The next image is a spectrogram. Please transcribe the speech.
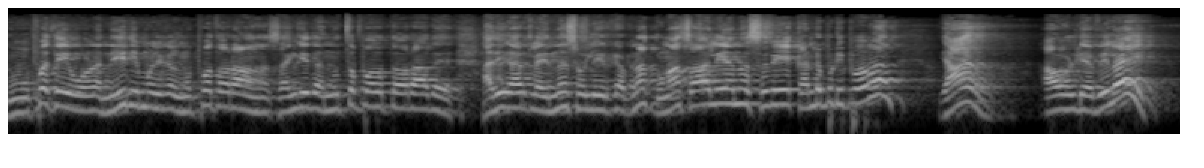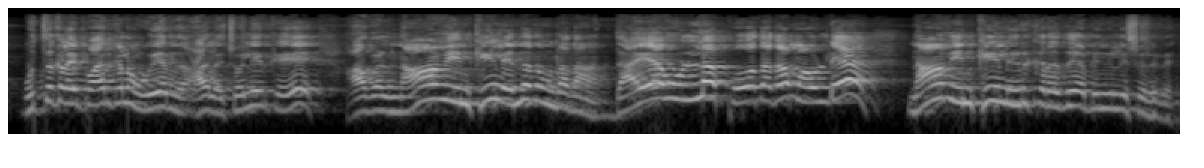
இந்த முப்பத்தி ஒன்று நீதிமொழிகள் முப்பத்தோராம் சங்கீதம் முப்பத்தோராது அதிகாரத்தில் என்ன சொல்லியிருக்கு அப்படின்னா குணசாலியான சிறையை கண்டுபிடிப்பவன் யார்? அவளுடைய விலை முத்துக்களை பார்க்கலாம் உயர்ந்தது. அதில் சொல்லியிருக்கு அவள் நாவின் கீழ் என்னது உண்டாதான்? தயவுள்ள போதகம் அவளுடைய நாவின் கீழ் இருக்கிறது அப்படின்னு சொல்லி சொல்லுது.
